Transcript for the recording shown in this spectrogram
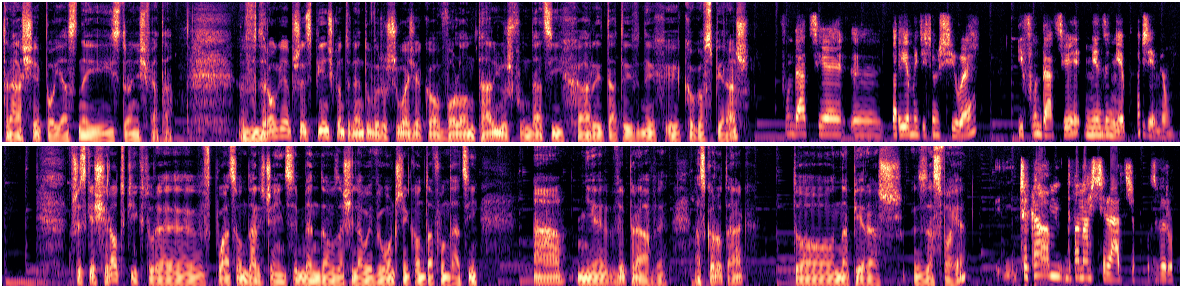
trasie po jasnej stronie świata. W drogę przez pięć kontynentów wyruszyłaś jako wolontariusz fundacji charytatywnych. Kogo wspierasz? Fundację y, Dajemy Dzieciom Siłę i Fundację Między Niebem a Ziemią. Wszystkie środki, które wpłacą darczyńcy, będą zasilały wyłącznie konta fundacji, a nie wyprawy. A skoro tak, to napierasz za swoje? Czekałam 12 lat, żeby wyruszyć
